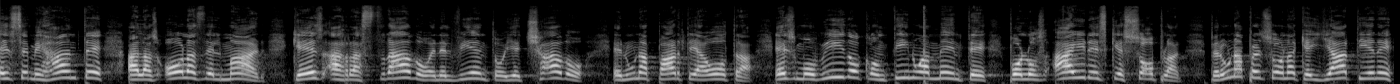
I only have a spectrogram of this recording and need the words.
es semejante a las olas del mar, que es arrastrado en el viento y echado en una parte a otra. Es movido continuamente por los aires que soplan. Pero una persona que ya tiene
